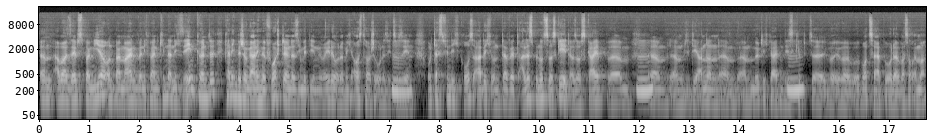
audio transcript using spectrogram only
Ähm, aber selbst bei mir und bei meinen, wenn ich meinen Kindern nicht sehen könnte, kann ich mir schon gar nicht mehr vorstellen, dass ich mit ihnen rede oder mich austausche, ohne sie mhm. zu sehen. Und das finde ich großartig und da wird alles benutzt, was geht. Also Skype, ähm, mhm. Ähm, die, die, anderen Möglichkeiten, die es mhm. gibt, äh, über, über WhatsApp oder was auch immer,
